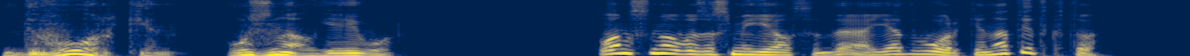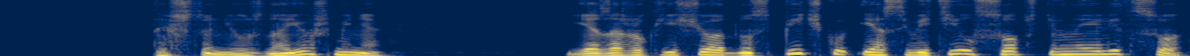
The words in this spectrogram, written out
«Дворкин!» — узнал я его. Он снова засмеялся. «Да, я Дворкин. А ты-то кто?» «Ты что, не узнаешь меня?» Я зажег еще одну спичку и осветил собственное лицо.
